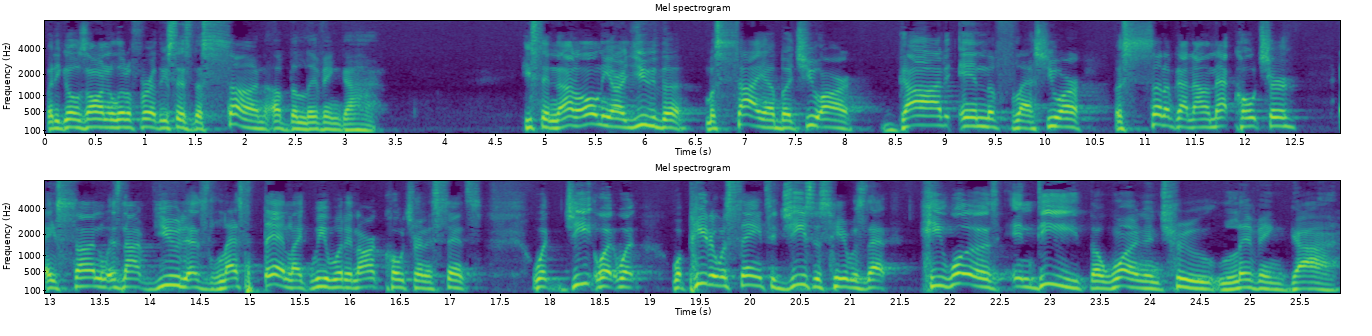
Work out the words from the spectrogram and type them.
But he goes on a little further. He says, the son of the living God. He said, not only are you the Messiah, but you are God in the flesh. You are the son of God. Now in that culture, a son is not viewed as less than like we would in our culture in a sense. What G, what, what, what Peter was saying to Jesus here was that he was indeed the one and true living God.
